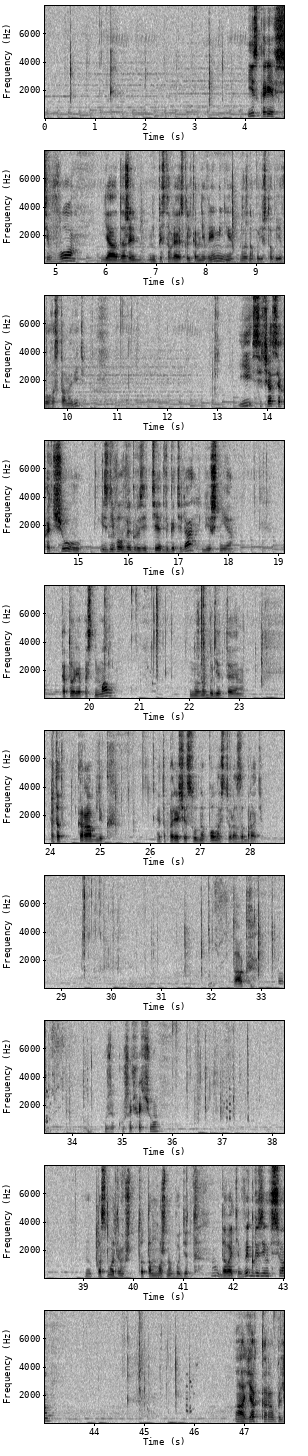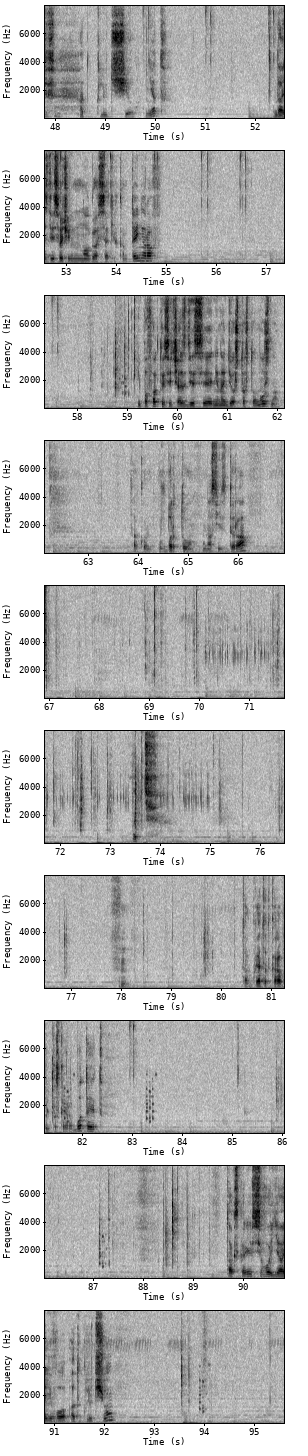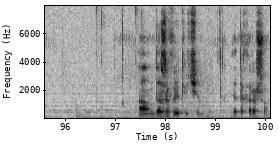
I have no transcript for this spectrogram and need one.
И, скорее всего, я даже не представляю, сколько мне времени нужно будет, чтобы его восстановить. И сейчас я хочу из него выгрузить те двигателя лишние, которые я поснимал. Нужно будет э, этот кораблик, это парящее судно полностью разобрать. Так. Уже кушать хочу. Ну, посмотрим, что там можно будет. Ну, давайте выгрузим все. А, я корабль отключил. Нет? Да, здесь очень много всяких контейнеров. И по факту сейчас здесь э, не найдешь то, что нужно. Так, он в борту у нас есть дыра. Эть. Так, этот корабль пускай работает. Так, скорее всего, я его отключу. А, он даже выключен. Это хорошо.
